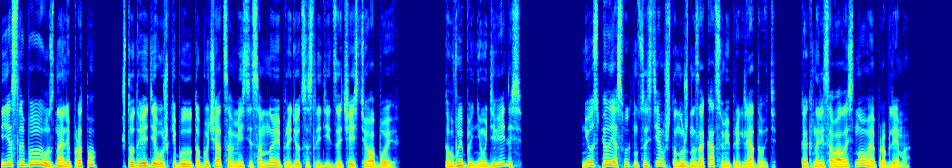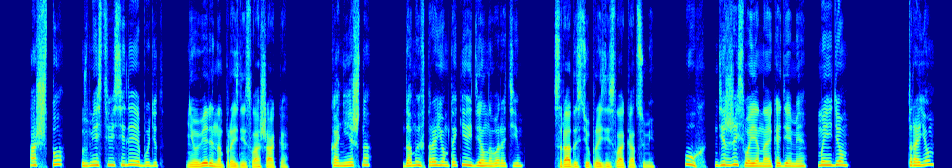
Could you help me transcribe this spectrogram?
если бы вы узнали про то, что две девушки будут обучаться вместе со мной и придется следить за честью обоих, то вы бы не удивились? Не успел я свыкнуться с тем, что нужно за Кацуми приглядывать, как нарисовалась новая проблема. «А что? Вместе веселее будет», — неуверенно произнесла Шака. «Конечно. Да мы втроем таких дел наворотим», — с радостью произнесла Кацуми. «Ух, держись, военная академия. Мы идем». «Втроем?»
